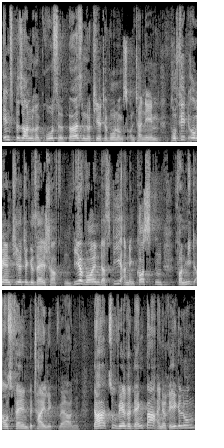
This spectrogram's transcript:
insbesondere große börsennotierte Wohnungsunternehmen, profitorientierte Gesellschaften. Wir wollen, dass die an den Kosten von Mietausfällen beteiligt werden. Dazu wäre denkbar eine Regelung,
